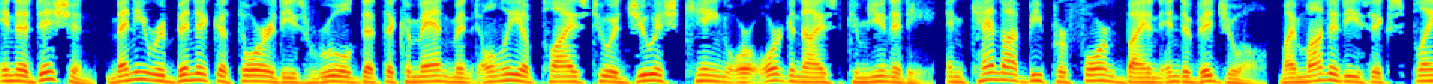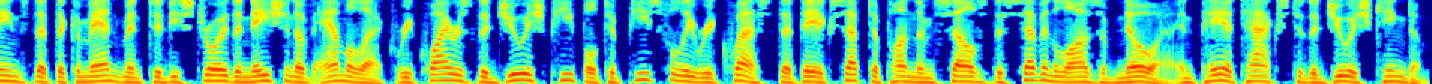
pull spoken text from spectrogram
In addition, many rabbinic authorities ruled that the commandment only applies to a Jewish king or organized community, and cannot be performed by an individual. Maimonides explains that the commandment to destroy the nation of Amalek requires the Jewish people to peacefully request that they accept upon themselves the seven laws of Noah and pay a tax to the Jewish kingdom.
